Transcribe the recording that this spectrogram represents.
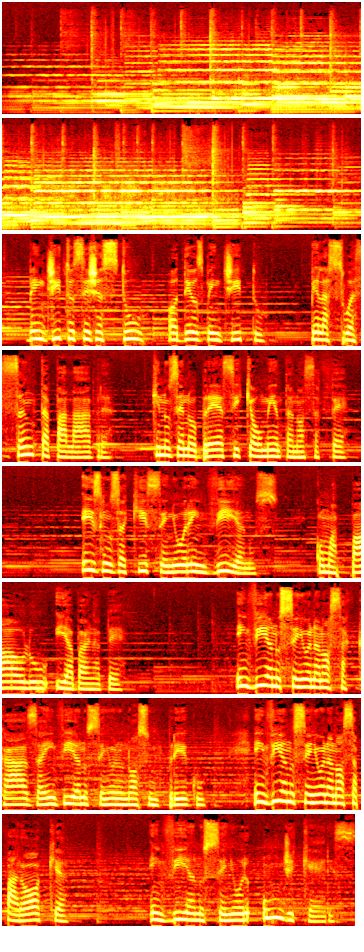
Bendito sejas tu, ó Deus bendito, pela Sua santa palavra, que nos enobrece e que aumenta a nossa fé. Eis-nos aqui, Senhor, envia-nos, como a Paulo e a Barnabé. Envia-nos, Senhor, na nossa casa, envia-nos, Senhor, no nosso emprego, envia-nos, Senhor, na nossa paróquia, envia-nos, Senhor, onde queres.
